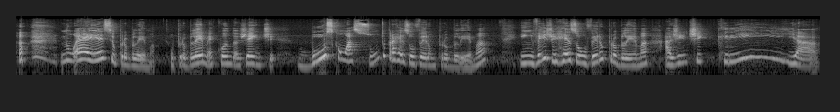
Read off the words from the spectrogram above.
não é esse o problema. O problema é quando a gente busca um assunto para resolver um problema, e em vez de resolver o problema, a gente cria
